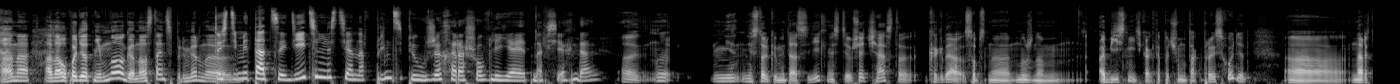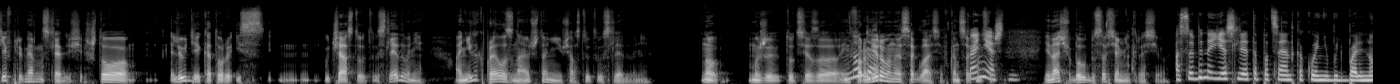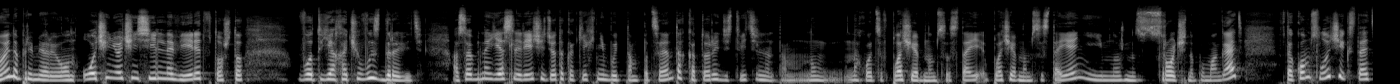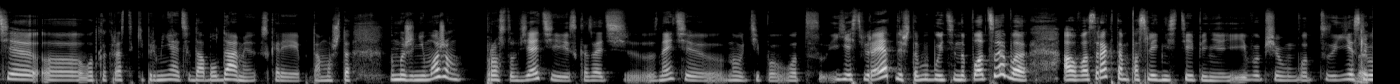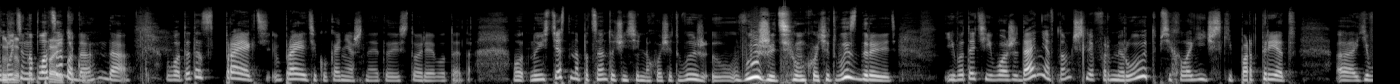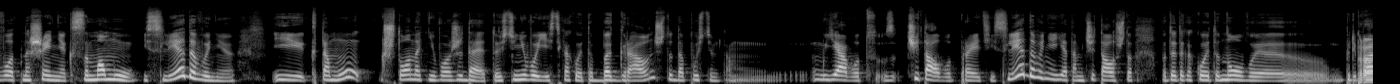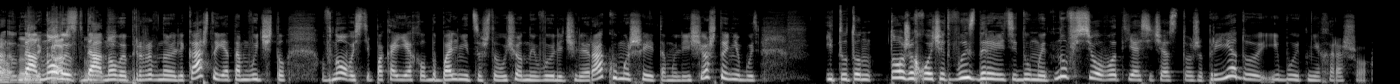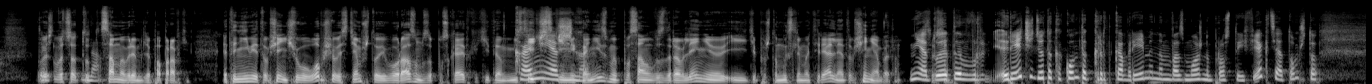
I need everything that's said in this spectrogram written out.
Она, она упадет немного, но останется примерно... То есть имитация деятельности, она, в принципе, уже хорошо влияет на всех, да? А, ну, не, не столько имитация деятельности, вообще часто, когда, собственно, нужно объяснить как-то, почему так происходит, э, нарратив примерно следующий, что люди, которые ис- участвуют в исследовании, они, как правило, знают, что они участвуют в исследовании. Ну, мы же тут все за информированное ну, да. согласие, в конце Конечно. концов. Иначе было бы совсем некрасиво. Особенно если это пациент какой-нибудь больной, например, и он очень-очень сильно верит в то, что вот я хочу выздороветь. Особенно если речь идет о каких-нибудь там пациентах, которые действительно там, ну, находятся в плачебном, состо... плачебном состоянии, им нужно срочно помогать. В таком случае, кстати, э, вот как раз-таки применяется double-dummy скорее, потому что ну, мы же не можем просто взять и сказать, знаете, ну, типа, вот есть вероятность, что вы будете на плацебо, а у вас рак там последней степени, и, в общем, вот если да, вы будете на плацебо, да, да, вот это про, про этику, конечно, эта история вот эта. Вот, ну, естественно, пациент очень сильно хочет выж... выжить, он хочет выздороветь, и вот эти его ожидания в том числе формируют психологический портрет э, его отношения к самому исследованию и к тому, что он от него ожидает. То есть у него есть какой-то бэкграунд, что, допустим, там, я вот читал вот про эти исследования, я там читал, что вот это какое-то новое э, препар... да, новое, да, новое прерывное лекарство, я там вычитал в новости, пока ехал до больницы, что ученые вылечили рак у мышей там или еще что-нибудь. И тут он тоже хочет выздороветь и думает, ну все, вот я сейчас тоже приеду, и будет мне хорошо. Вот, есть, вот что, тут да. самое время для поправки. Это не имеет вообще ничего общего с тем, что его разум запускает какие-то мистические Конечно. механизмы по самовыздоровлению и типа, что мысли материальные. Это вообще не об этом. Нет, совсем. это речь идет о каком-то кратковременном, возможно, просто эффекте, о том, что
